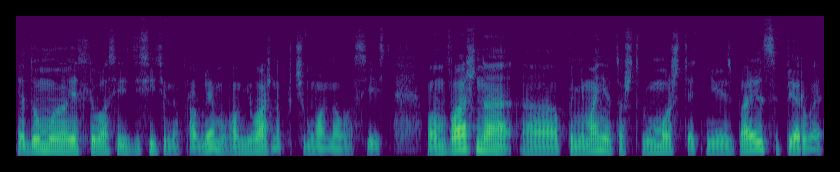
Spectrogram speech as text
Я думаю, если у вас есть действительно проблема, вам не важно, почему она у вас есть. Вам важно э, понимание то, что вы можете от нее избавиться, первое,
